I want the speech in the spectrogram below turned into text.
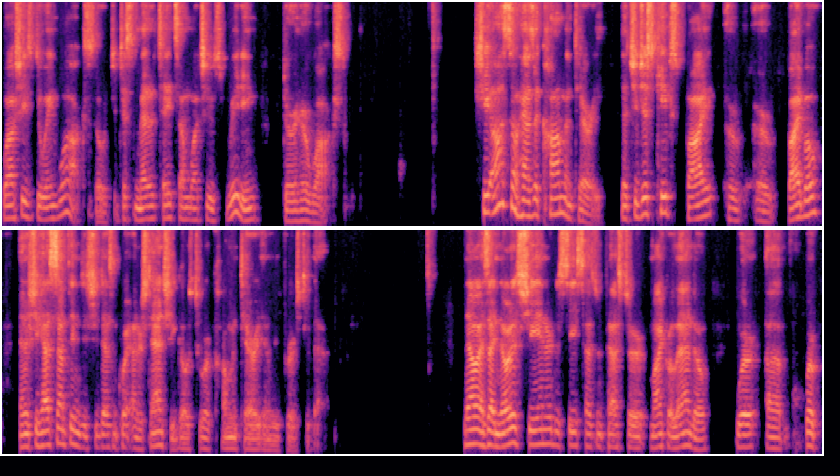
while she's doing walks. So she just meditates on what she's reading during her walks. She also has a commentary that she just keeps by her, her Bible. And if she has something that she doesn't quite understand, she goes to her commentary and refers to that. Now, as I noticed, she and her deceased husband, Pastor Mike Orlando, were, uh, were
